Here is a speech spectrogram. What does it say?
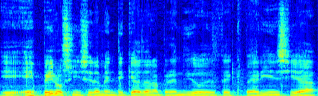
eh, espero sinceramente que hayan aprendido de esta experiencia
